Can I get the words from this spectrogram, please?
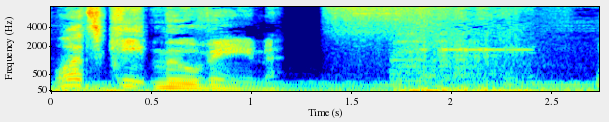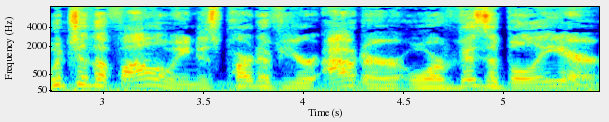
Let's keep moving. Which of the following is part of your outer or visible ear?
